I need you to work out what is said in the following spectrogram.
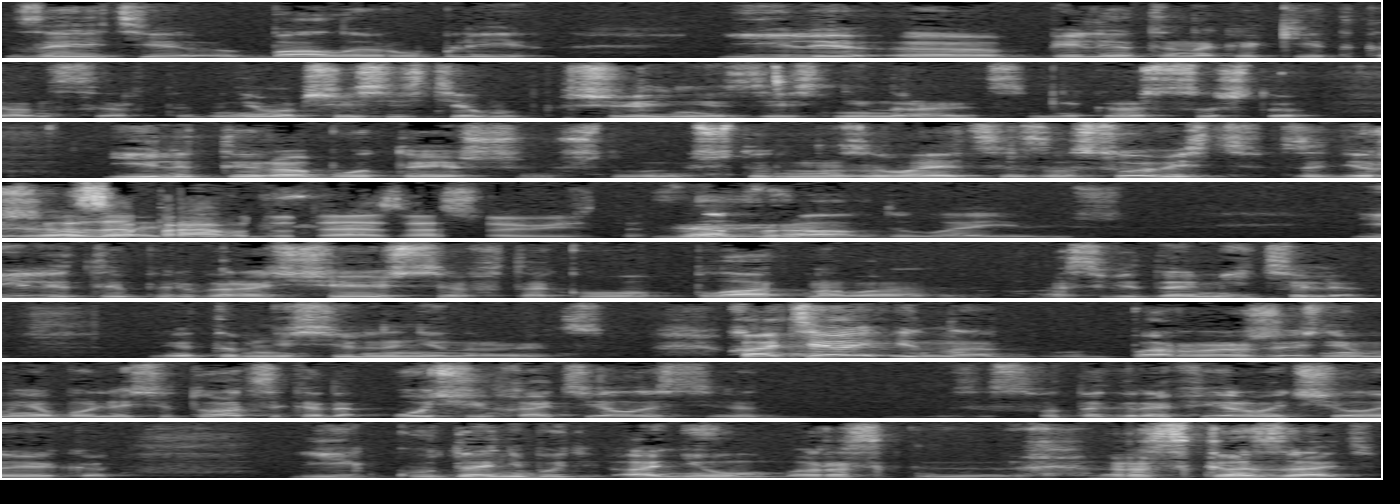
за эти баллы рубли или э, билеты на какие-то концерты. Мне вообще система поощрения здесь не нравится. Мне кажется, что или ты работаешь, что, что называется, за совесть, за державу. За правду, да, за совесть. Да. За правду воюешь. Или ты превращаешься в такого платного осведомителя. Это мне сильно не нравится. Хотя и на, пару раз в жизни у меня были ситуации, когда очень хотелось э, сфотографировать человека и куда-нибудь о нем рас, э, рассказать.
